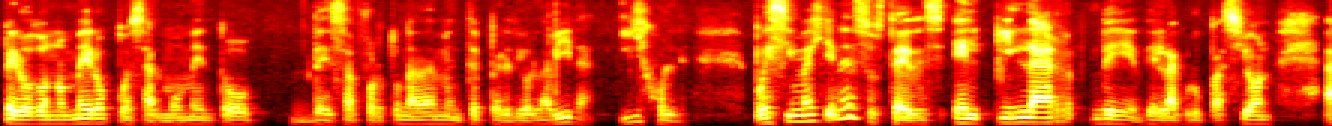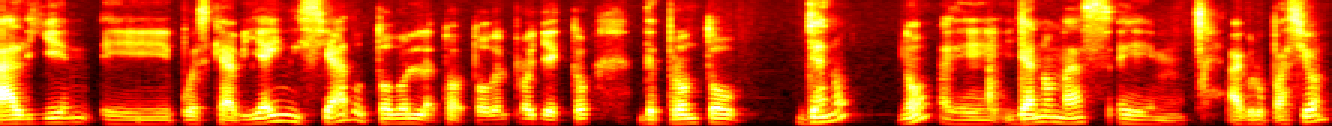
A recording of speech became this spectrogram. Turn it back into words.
Pero Don Homero, pues al momento desafortunadamente perdió la vida. Híjole, pues imagínense ustedes, el pilar de, la agrupación, alguien eh, pues que había iniciado todo todo el proyecto, de pronto ya no, ¿no? Eh, ya no más em, agrupación.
